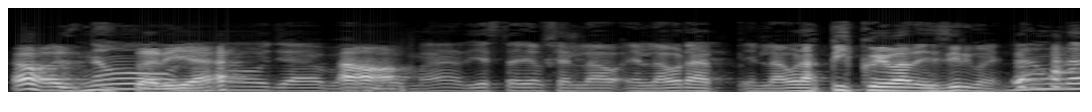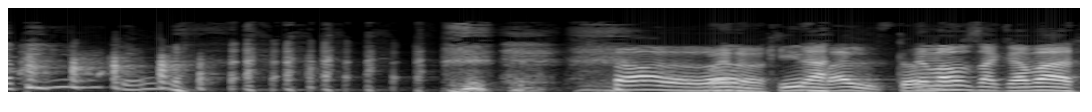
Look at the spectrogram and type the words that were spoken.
No, estaría... no, ya, vale, más. Ya estaríamos en la, en la hora, en la hora pico iba a decir, güey. La hora pico. No, no, no, bueno, qué ya, mal ya vamos a acabar,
